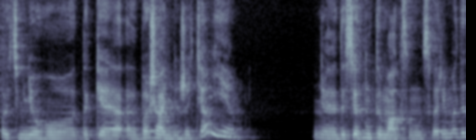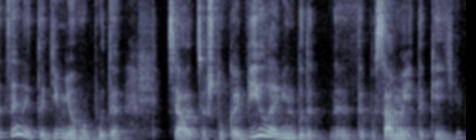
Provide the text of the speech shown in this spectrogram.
ось в нього таке е, бажання життя є. Е, досягнути максимум у сфері медицини, і тоді в нього буде вся оця штука біла, і він буде, е, типу, самий такий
